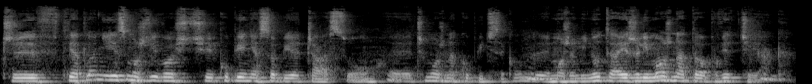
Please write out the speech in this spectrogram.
Czy w triatlonie jest możliwość kupienia sobie czasu? Y, Czy można kupić sekundy, może minuty? A jeżeli można, to powiedzcie jak.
